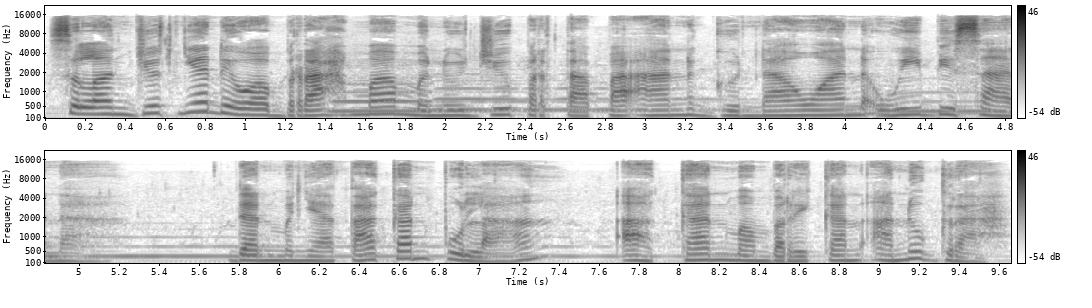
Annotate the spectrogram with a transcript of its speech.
Selanjutnya Dewa Brahma menuju pertapaan Gunawan Wibisana dan menyatakan pula akan memberikan anugerah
